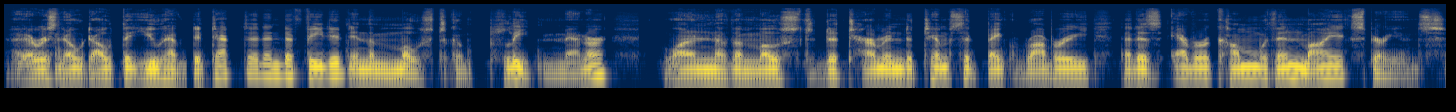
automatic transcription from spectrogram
There is no doubt that you have detected and defeated in the most complete manner one of the most determined attempts at bank robbery that has ever come within my experience.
